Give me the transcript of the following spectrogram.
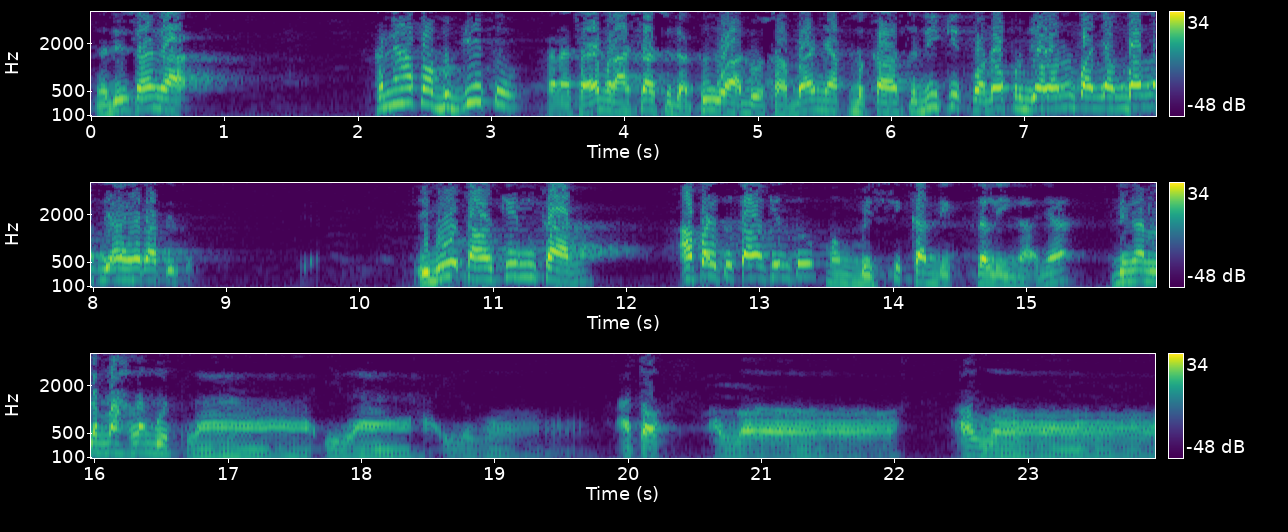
Nah, jadi saya nggak. Kenapa begitu? Karena saya merasa sudah tua, dosa banyak, bekal sedikit, padahal perjalanan panjang banget di akhirat itu. Ibu talkinkan. Apa itu talkin tuh? Membisikkan di telinganya dengan lemah lembut. La ilaha illallah. Atau Allah, Allah,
